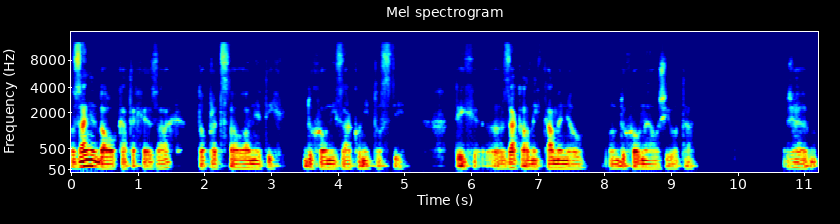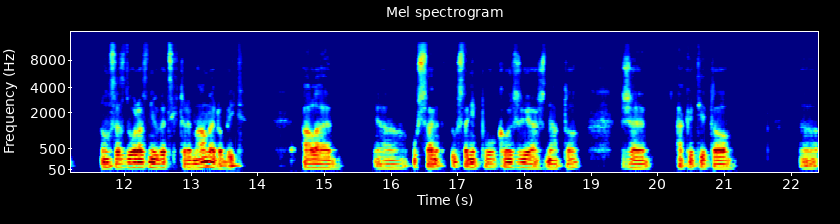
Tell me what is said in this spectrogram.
zanedbalo v katechézach, to predstavovanie tých duchovných zákonitostí, tých e, základných kameňov duchovného života. Že on sa zdôrazňujú veci, ktoré máme robiť, ale uh, už, sa, už sa nepoukazuje až na to, že aké tieto uh,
